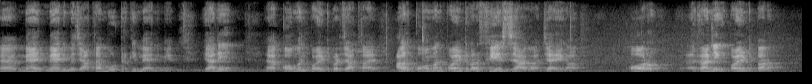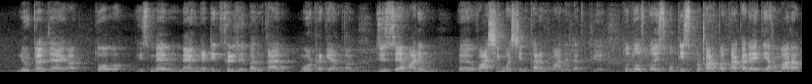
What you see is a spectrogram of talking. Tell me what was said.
मैन मैन में जाता है मोटर की मैन में। यानी कॉमन पॉइंट पर जाता है। अगर कॉमन पॉइंट पर फेस जाएगा जाएगा और रनिंग पॉइंट पर न्यूट्रल जाएगा। तो इसमें मैग्नेटिक फ़ील्ड बनता है मोटर के अंदर, जिससे हमारी वॉशिंग मशीन करंट मारने लगती है। तो दोस्तों, इसको किस प्रकार पता करें कि हमारा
